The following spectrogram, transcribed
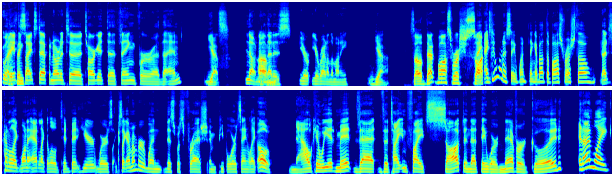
Well, I they had to sidestep in order to target the thing for uh, the end. Yes, No, no, that Um, is you're you're right on the money. yeah. So that boss rush I, sucked. I do want to say one thing about the boss rush, though. I just kind of like want to add like a little tidbit here, where it's like, cause like I remember when this was fresh and people were saying like, "Oh, now can we admit that the Titan fights sucked and that they were never good?" And I'm like,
